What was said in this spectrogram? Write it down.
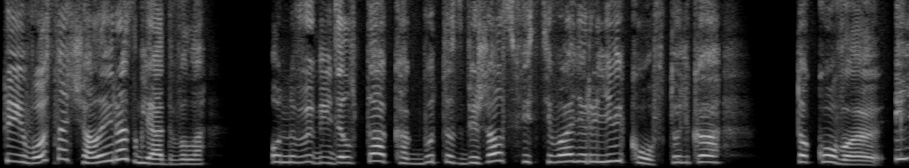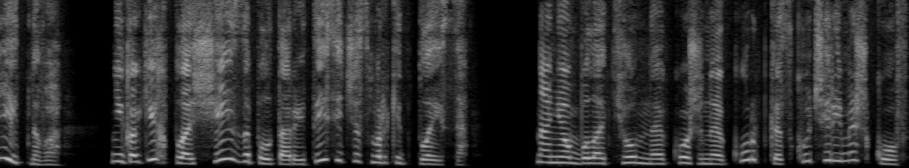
то его сначала и разглядывала. Он выглядел так, как будто сбежал с фестиваля ролевиков, только такого элитного. Никаких плащей за полторы тысячи с маркетплейса. На нем была темная кожаная куртка с кучей ремешков,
